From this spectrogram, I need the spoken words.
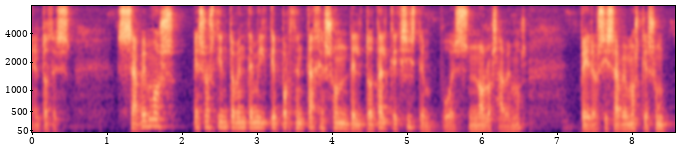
Entonces, ¿sabemos esos 120.000 qué porcentaje son del total que existen? Pues no lo sabemos, pero sí sabemos que es un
